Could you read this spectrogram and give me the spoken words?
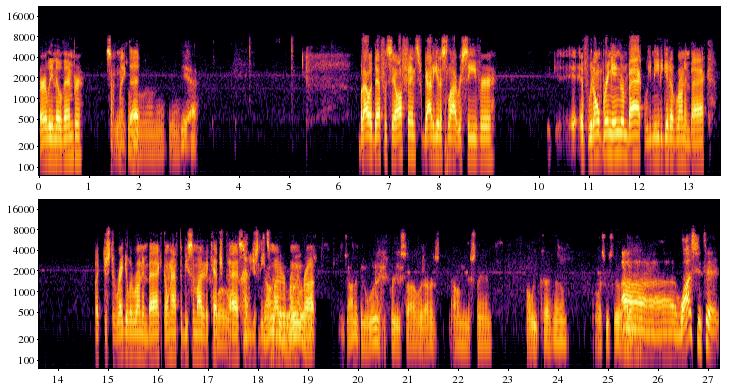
early November, something like that. something around there, yeah. But I would definitely say offense. We've got to get a slot receiver. If we don't bring Ingram back, we need to get a running back, like just a regular running back. Don't have to be somebody to catch Well, a pass. We just need somebody to Jonathan run the rock. Jonathan Williams is pretty solid. I just I don't understand why we cut him unless we still uh, Washington.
